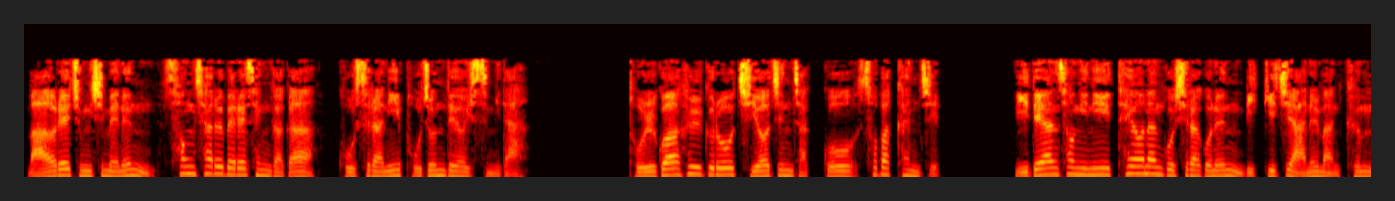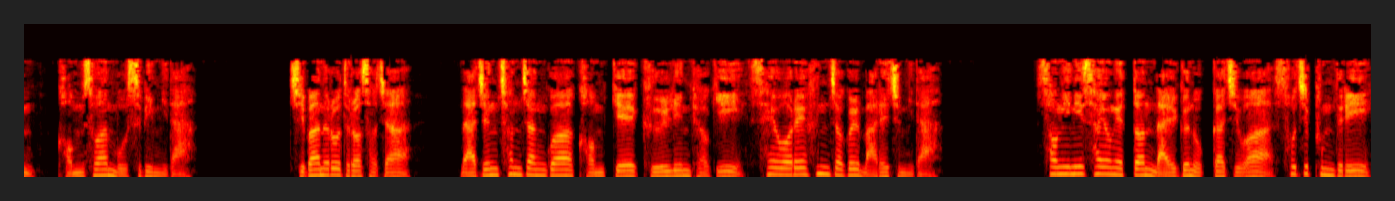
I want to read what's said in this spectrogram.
마을의 중심에는 성 샤르벨의 생가가 고스란히 보존되어 있습니다. 돌과 흙으로 지어진 작고 소박한 집. 위대한 성인이 태어난 곳이라고는 믿기지 않을 만큼 검소한 모습입니다. 집 안으로 들어서자 낮은 천장과 검게 그을린 벽이 세월의 흔적을 말해줍니다. 성인이 사용했던 낡은 옷가지와 소지품들이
